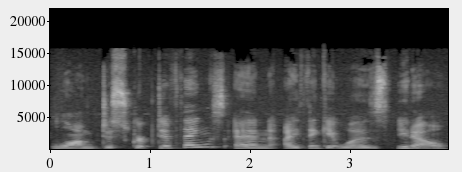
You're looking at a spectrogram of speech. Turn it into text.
long descriptive things and I think it was, you know,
